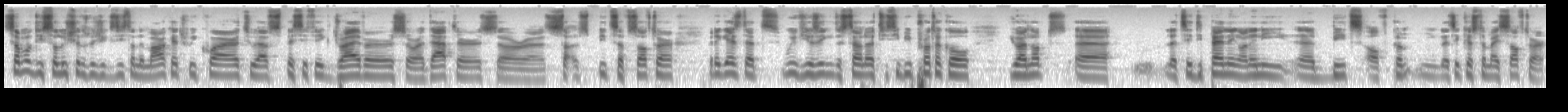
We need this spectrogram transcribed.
some of the solutions which exist on the market require to have specific drivers or adapters or uh, so bits of software. But I guess that with using the standard TCP protocol, you are not, uh, let's say, depending on any uh, bits of, let's say, customized software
